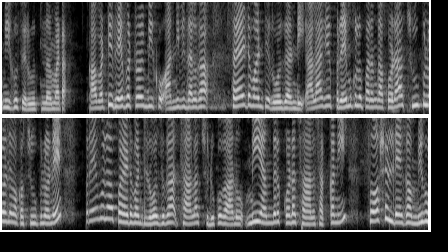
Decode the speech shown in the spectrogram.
మీకు పెరుగుతుందన్నమాట. కాబట్టి రేపటి రోజు మీకు అన్ని విధాలుగా సరైనటువంటి రోజు అండి అలాగే ప్రేమికుల పరంగా కూడా చూపులోనే ఒక చూపులోనే ప్రేమలో పడేటువంటి రోజుగా చాలా చురుకుగాను మీ అందరికి కూడా చాలా చక్కని సోషల్ డేగా మీకు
